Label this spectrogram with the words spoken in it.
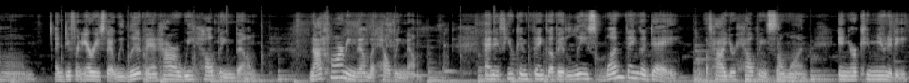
um, and different areas that we live in how are we helping them? Not harming them but helping them. And if you can think of at least one thing a day of how you're helping someone in your community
